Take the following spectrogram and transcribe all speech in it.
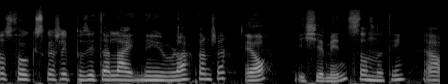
At folk skal slippe å sitte alene i jula, kanskje. Ja, ikke minst. Sånne ting. Ja.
